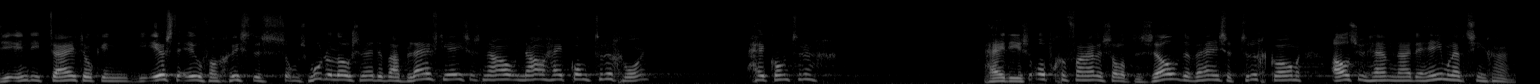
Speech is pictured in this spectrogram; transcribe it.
die in die tijd, ook in die eerste eeuw van Christus, soms moedeloos werden. Waar blijft Jezus nou? Nou, hij komt terug hoor. Hij komt terug. Hij die is opgevaren zal op dezelfde wijze terugkomen als u hem naar de hemel hebt zien gaan.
